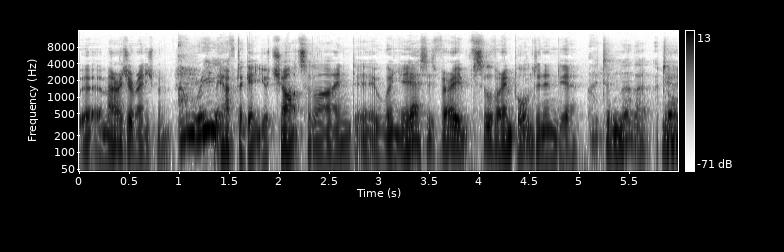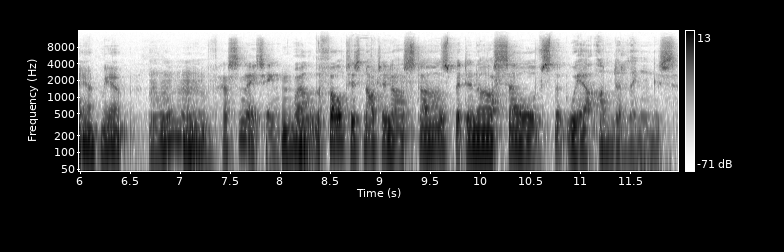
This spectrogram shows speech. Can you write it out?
uh, marriage arrangement. Oh, really? You have to get your charts aligned. Uh, when yes, it's very still very important in India. I didn't know that at Yeah, all. yeah, yeah. Mm, fascinating. Hmm. Well, the fault is not in our stars, but in ourselves that we are underlings.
